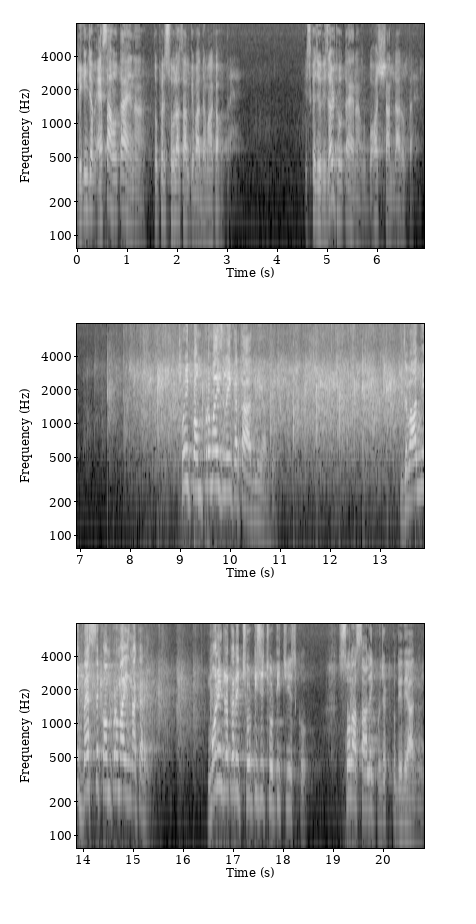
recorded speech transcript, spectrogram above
लेकिन जब ऐसा होता है ना तो फिर 16 साल के बाद धमाका होता है। इसका जो रिज़ल्ट होता है ना, वो बहुत शानदार होता है। कोई कॉम्प्रोमाइज नहीं करता आदमी यार जो। जब आदमी बेस्ट से कॉम्प्रोमाइज ना करे मॉनिटर करे छोटी सी छोटी चीज़ को 16 साल एक प्रोजेक्ट को दे दे आदमी।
